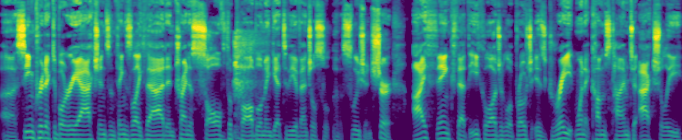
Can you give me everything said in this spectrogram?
uh, seeing predictable reactions and things like that and trying to solve the problem and get to the eventual sol- solution. Sure. I think that the ecological approach is great when it comes time to actually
